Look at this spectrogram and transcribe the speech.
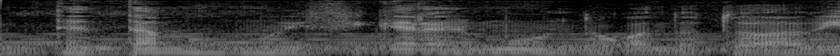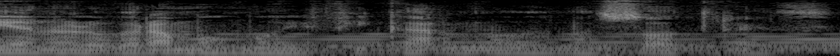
Intentamos modificar el mundo cuando todavía no logramos modificarnos nosotros.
